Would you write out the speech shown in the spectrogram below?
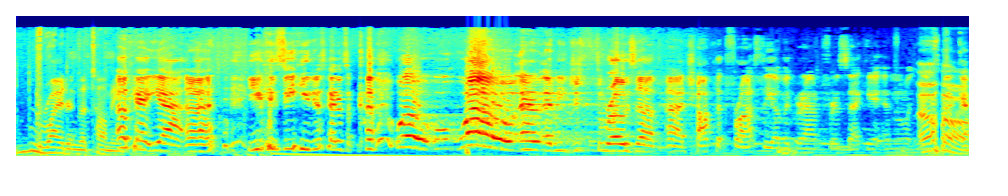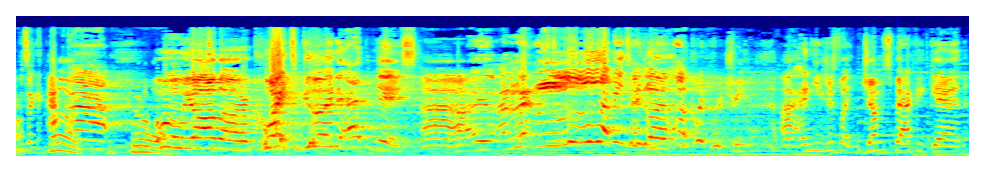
right in the tummy. Okay, yeah. Uh, you can see he just kind of whoa, whoa, and, and he just throws up uh, chocolate frosty on the ground for a second, and then like, looks back. It's like, Oh, ah, cool. oh, y'all are quite good at this. Uh, let, let me take a, a quick retreat. Uh, and he just like jumps back again,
